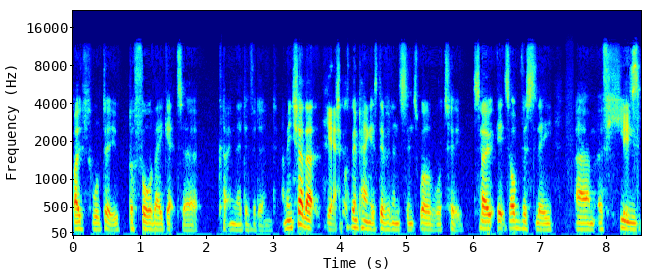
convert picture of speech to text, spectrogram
both will do before they get to cutting their dividend. I mean, Shell, yeah. Shell's been paying its dividends since World War II, so it's obviously um, of huge it's,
